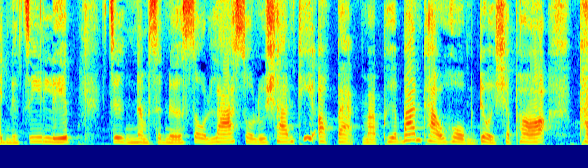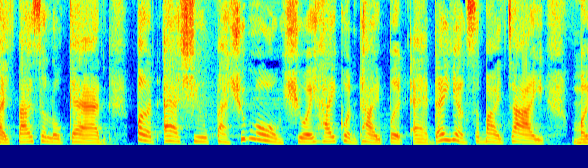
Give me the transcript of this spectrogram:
Energy Lip จึงนำเสนอโซลาร์โซลูชันที่ออกแบบมาเพื่อบ้านทาวน์โฮมโดยเฉพาะ ภายใต้สโลแกน เปิดแอร์ชิล 8 ชั่วโมง ช่วยให้คนไทยเปิดแอร์ได้อย่างสบายใจ ไม่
